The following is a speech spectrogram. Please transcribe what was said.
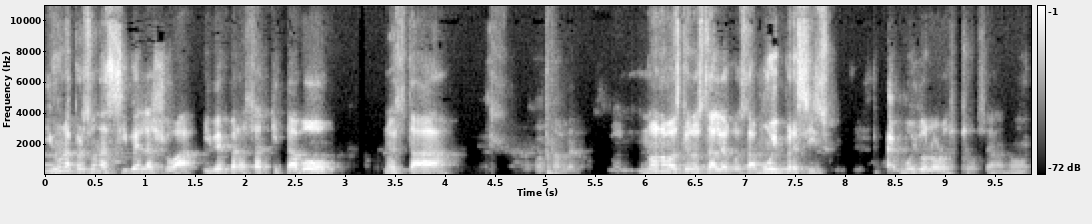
Y una persona si ve la Shoah y ve Parashat Kitabó, no está, no nada más que no está lejos, está muy preciso, muy doloroso. O sea, no,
